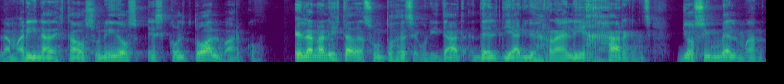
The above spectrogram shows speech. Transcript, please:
La Marina de Estados Unidos escoltó al barco. El analista de asuntos de seguridad del diario israelí Haaretz, Yossi Melman,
